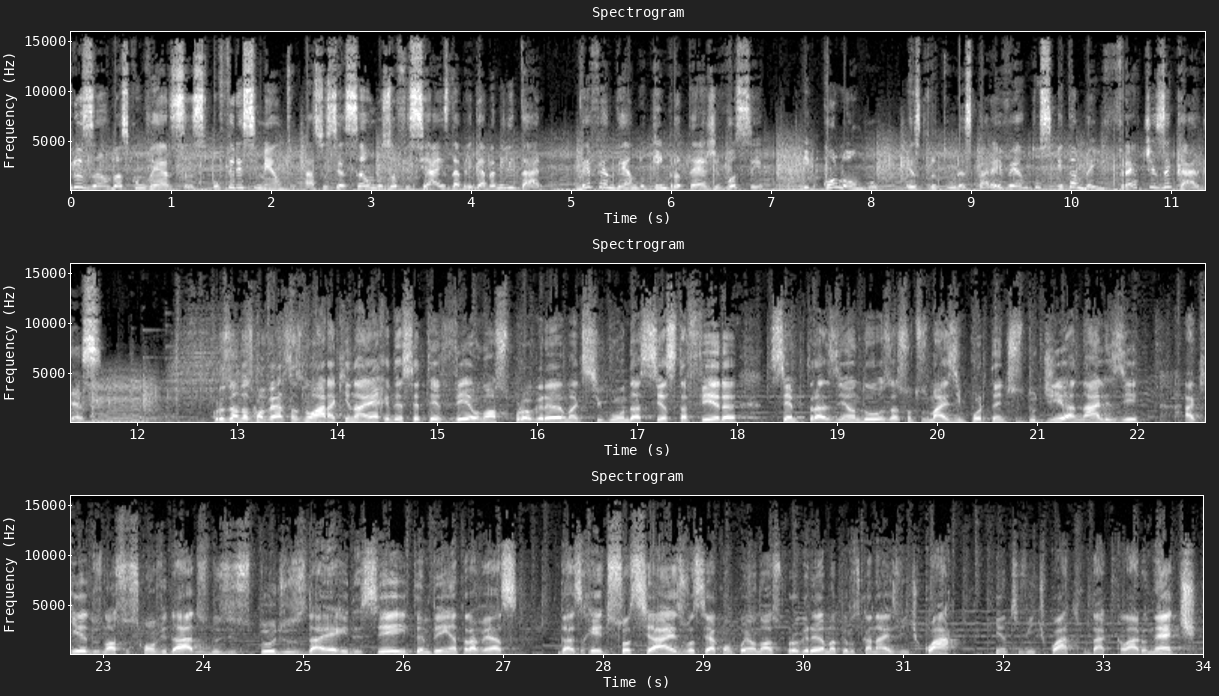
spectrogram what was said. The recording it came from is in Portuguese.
Cruzando as Conversas. Oferecimento. Associação dos Oficiais da Brigada Militar. Defendendo quem protege você. E Colombo. Estruturas para eventos e também fretes e cargas. Cruzando as conversas no ar aqui na RDC TV, o nosso programa de segunda a sexta-feira, sempre trazendo os assuntos mais importantes do dia, análise aqui dos nossos convidados nos estúdios da RDC e também através das redes sociais. Você acompanha o nosso programa pelos canais 24, 524 da Claro Net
